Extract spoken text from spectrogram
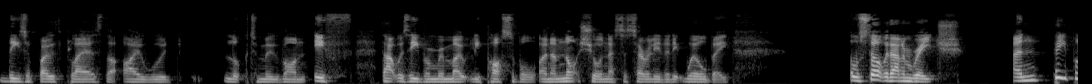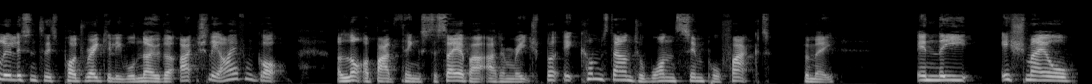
these are both players that I would look to move on if that was even remotely possible. And I'm not sure necessarily that it will be. We'll start with Adam Reach. And people who listen to this pod regularly will know that actually I haven't got a lot of bad things to say about Adam Reach, but it comes down to one simple fact for me. In the Ismaël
